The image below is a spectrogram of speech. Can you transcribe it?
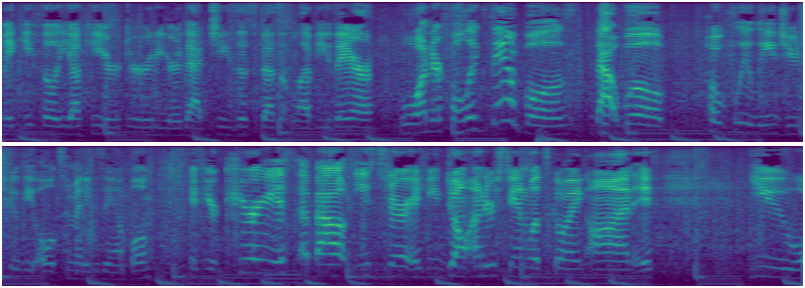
make you feel yucky or dirty or that Jesus doesn't love you. They are wonderful examples that will hopefully lead you to the ultimate example. If you're curious about Easter, if you don't understand what's going on, if you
